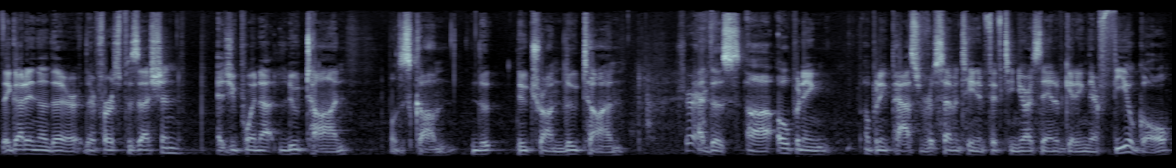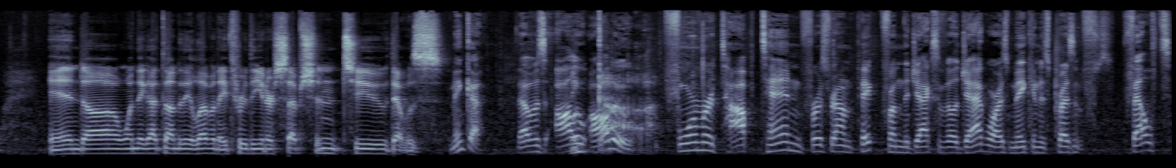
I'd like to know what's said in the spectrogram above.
They got into their, their first possession. As you point out, Luton, we'll just call him Neutron Luton, Sure. had this uh, opening opening pass for 17 and 15 yards. They ended up getting their field goal. And uh, when they got down to the 11, they threw the interception to that was Minkah. That was Alu Minkah. Alu, former top 10 first round pick from the Jacksonville Jaguars, making his presence felt.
